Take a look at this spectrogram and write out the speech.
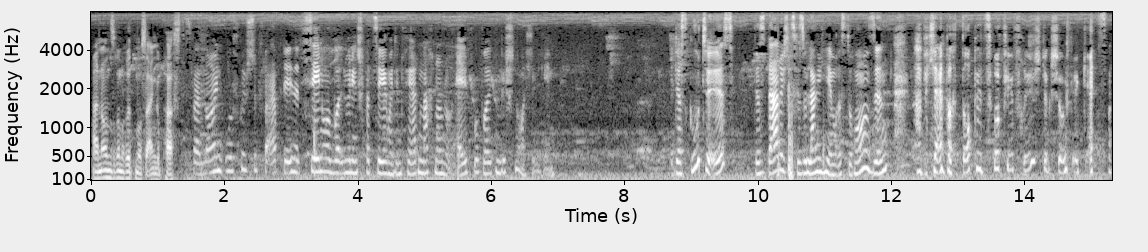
an unseren Rhythmus angepasst. Es war 9 Uhr Frühstück verabredet, 10 Uhr wollten wir den Spaziergang mit den Pferden machen und um 11 Uhr wollten wir schnorcheln gehen. Das Gute ist, dass dadurch, dass wir so lange hier im Restaurant sind, habe ich einfach doppelt so viel Frühstück schon gegessen.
